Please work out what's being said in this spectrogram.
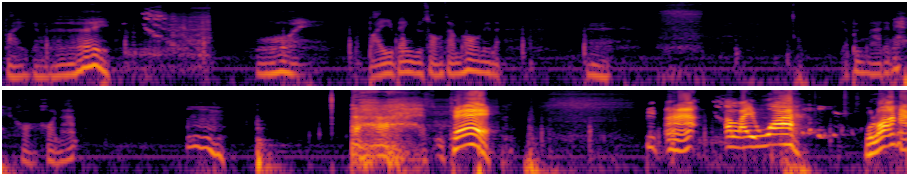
ไฟจังเลย โอ้ย ไปแม่งอยู่สองสามห้องนี่แหละอย่าเพิ่งมาได้ไหมขอขอน้ำโอเค ปิดหาอะไรวะหัวเราะหา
